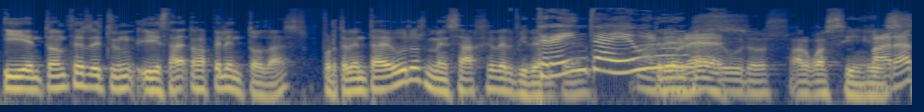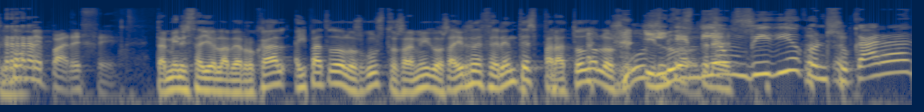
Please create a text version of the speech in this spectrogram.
Y entonces, he hecho un- y está Rapel en todas. Por 30 euros, mensaje del vidente. 30 euros. 30 euros, algo así. es, Barato sí. me parece. También está Yola Berrocal. Hay para todos los gustos, amigos. Hay referentes para todos los gustos. Y te envía un vídeo con su cara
